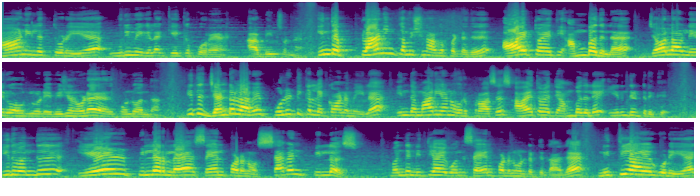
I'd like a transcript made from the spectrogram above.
மாநிலத்துடைய உரிமைகளை கேட்க போகிறேன் அப்படின்னு சொன்னார். இந்த பிளானிங் கமிஷன் ஆகப்பட்டது ஆயிரத்தி தொள்ளாயிரத்தி ஐம்பதில் ஜவஹர்லால் நேரு அவர்களுடைய விஷனோட அது கொண்டு வந்தாங்க. இது ஜென்ரலாகவே பொலிட்டிக்கல் எக்கானமியில் இந்த மாதிரியான ஒரு ப்ராசஸ் ஆயிரத்தி தொள்ளாயிரத்தி ஐம்பதுல இருந்துட்டு இருக்கு. இது வந்து ஏழு பில்லரில் செயல்படணும். செவன் பில்லர்ஸ் வந்து நித்தி ஆயோக் வந்து செயல்படணுன்றதுக்காக நித்தி ஆயோகுடைய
